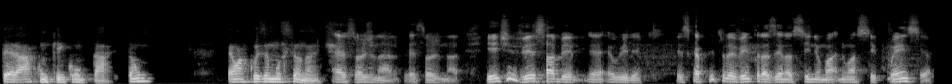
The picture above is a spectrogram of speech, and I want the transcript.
terá com quem contar. Então, é uma coisa emocionante. É extraordinário, é extraordinário. E a gente vê, sabe, é, William, esse capítulo vem trazendo assim, numa, numa sequência,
